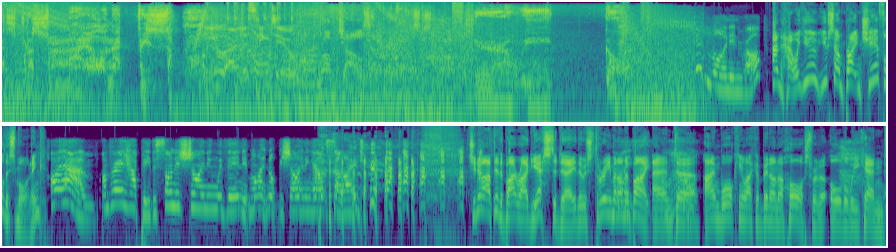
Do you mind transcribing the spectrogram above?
Let's put a smile on that face. You are listening to Rob Charles at breakfast. Here we go. Good morning, Rob. And how are you? You sound bright and cheerful this morning. I am. I'm very happy. The sun is shining within. It might not be shining outside. Do you know I did a bike ride yesterday? There was three men on a Nice. bike, Oh, and wow. uh, I'm walking like I've been on a horse for all the weekend.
